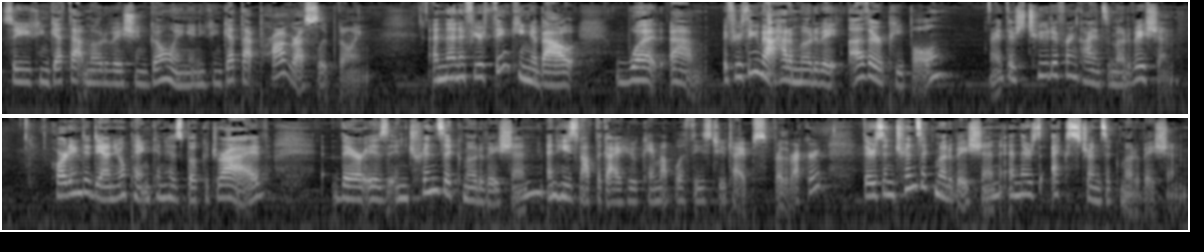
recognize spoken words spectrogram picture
so you can get that motivation going and you can get that progress loop going. And then if you're thinking about what, um, if you're thinking about how to motivate other people, right? There's two different kinds of motivation. According to Daniel Pink in his book Drive, there is intrinsic motivation, and he's not the guy who came up with these two types for the record. There's intrinsic motivation and there's extrinsic motivation.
